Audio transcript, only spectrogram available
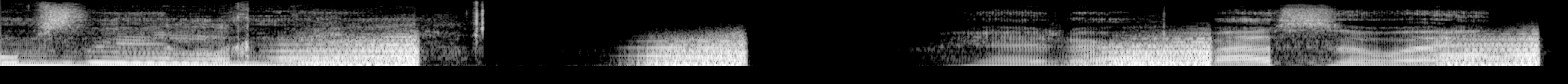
outside. And I'm messing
